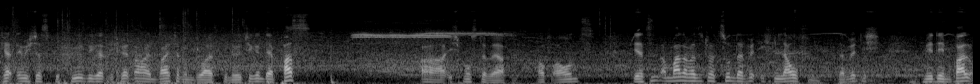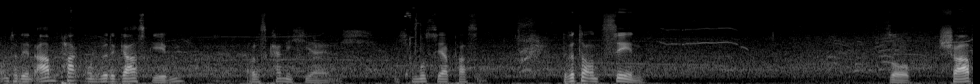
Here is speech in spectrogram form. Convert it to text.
Ich hatte nämlich das Gefühl, wie gesagt, ich werde noch einen weiteren Drive benötigen. Der Pass. Ah, ich musste werfen. Auf uns. Jetzt sind normalerweise Situationen, da würde ich laufen. Da würde ich mir den Ball unter den Arm packen und würde Gas geben. Aber das kann ich hier nicht. Ich muss ja passen. Dritter und zehn. So, Sharp.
